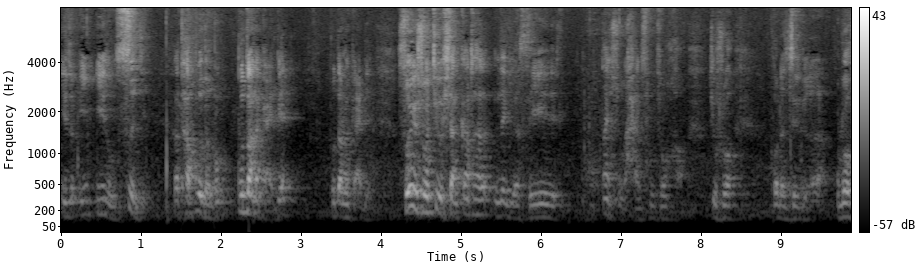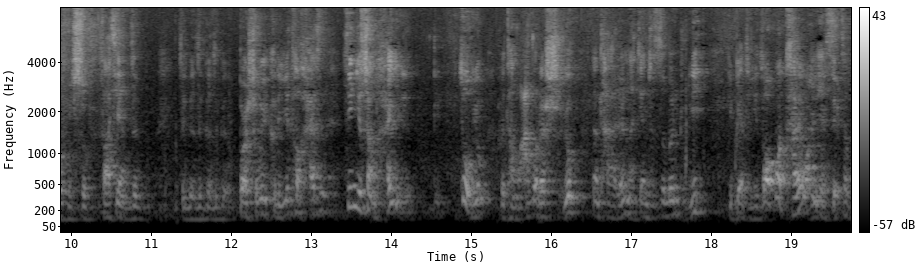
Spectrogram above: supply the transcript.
一种一一种刺激，那他不得不不断的改变，不断的改变。所以说，就像刚才那个谁，那说的还说说好，就说或者这个罗夫斯发现这这个这个这个布尔什维克的一套还是经济上还有作用，所以他拿过来使用，但他仍然坚持资本主义，就变成一种包括台湾也是这么，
